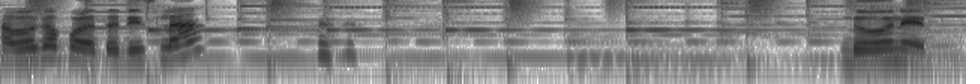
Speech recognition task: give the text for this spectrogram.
हा बघा पळतो दिसला? दोन आहेत.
